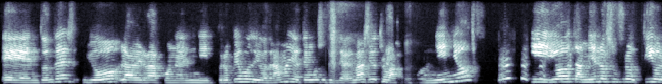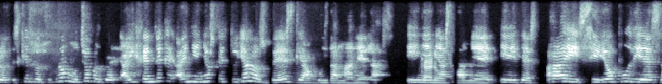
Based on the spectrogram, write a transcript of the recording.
Eh, entonces, yo, la verdad, con el, mi propio audiodrama ya tengo suficiente. Además, yo trabajo con niños y yo también lo sufro, tío, lo- es que lo sufro mucho porque hay gente que, hay niños que tú ya los ves que Mm. apuntan maneras y Claro. niñas también. Y dices, ay, si yo pudiese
